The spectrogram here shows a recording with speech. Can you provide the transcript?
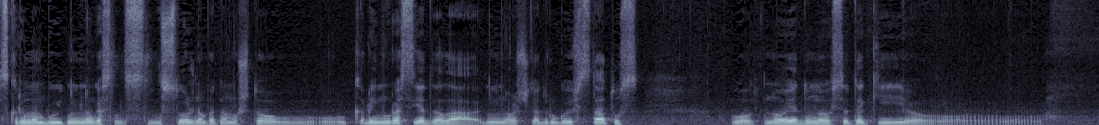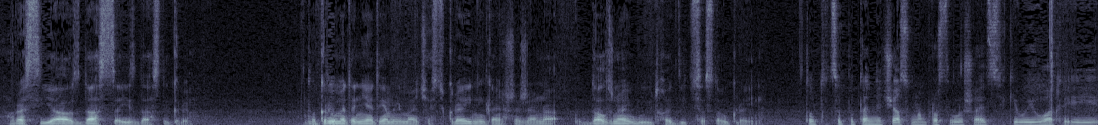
С Крымом будет немного сл- сл- сложно, потому что Крыму Россия дала немножечко другой статус. Вот. Но я думаю, все-таки Россия сдастся и сдаст и Крым. Но Крым это неотъемлемая часть Украины, и, конечно же, она должна и будет входить в состав Украины. Тобто це питання часу, нам просто лишається тільки воювати і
